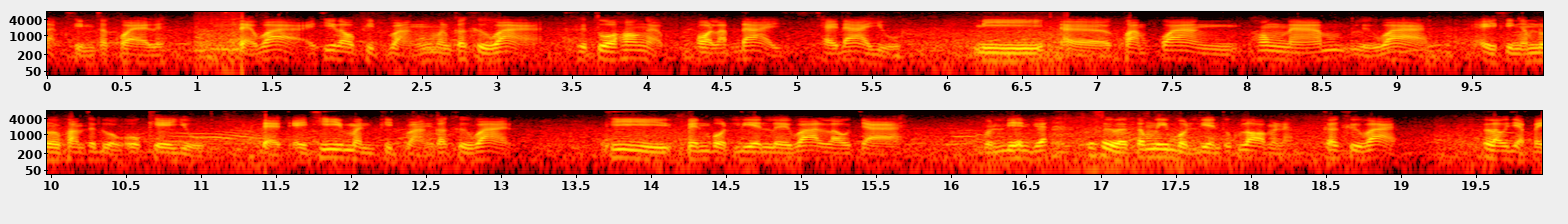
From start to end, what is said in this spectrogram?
ตักสิมสแควร์เลย แต่ว่าไอ้ที่เราผิดหวังมันก็คือว่าคือตัวห้องอะพอรับได้ใช้ได้อยู่ มีความกว้างห้องน้ำหรือว่าไอสิ่งอำนวยความสะดวกโอเคอยู่ แต่ไอที่มันผิดหวังก็คือว่าที่เป็นบทเรียนเลยว่าเราจะบทเรียนเยอะรู้สึกว่าต้องมีบทเรียนทุกรอบนะก็คือว่าเราอย่าไป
